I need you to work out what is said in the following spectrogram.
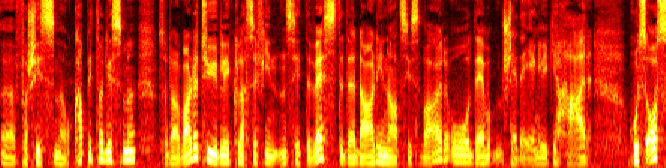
uh, fascisme og kapitalisme. Så da var det tydelig klassefienden sitter vest. Det er der de nazis var, og det skjedde egentlig ikke her hos oss.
